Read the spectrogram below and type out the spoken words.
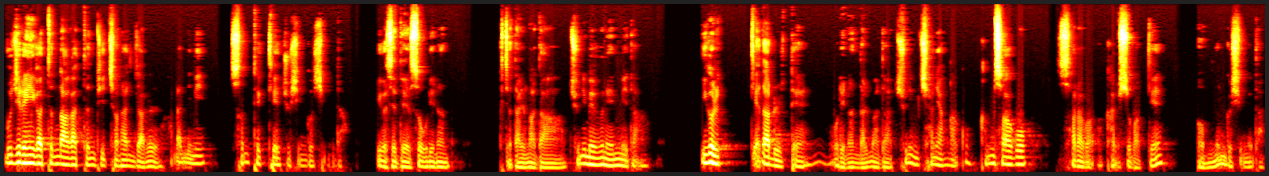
무지랭이 같은 나 같은 비천한 자를 하나님이 선택해 주신 것입니다. 이것에 대해서 우리는 그저 날마다 주님의 은혜입니다. 이걸 깨달을 때 우리는 날마다 주님 찬양하고 감사하고 살아갈 수밖에 없는 것입니다.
